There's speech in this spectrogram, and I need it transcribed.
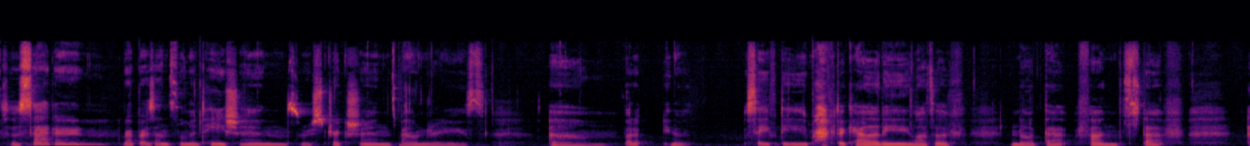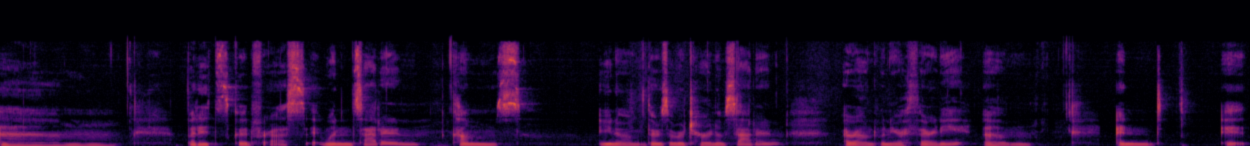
So Saturn represents limitations, restrictions, boundaries, um, but you know, safety, practicality, lots of not that fun stuff. Um, but it's good for us. It, when Saturn comes, you know, there's a return of Saturn around when you're 30. Um, and it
